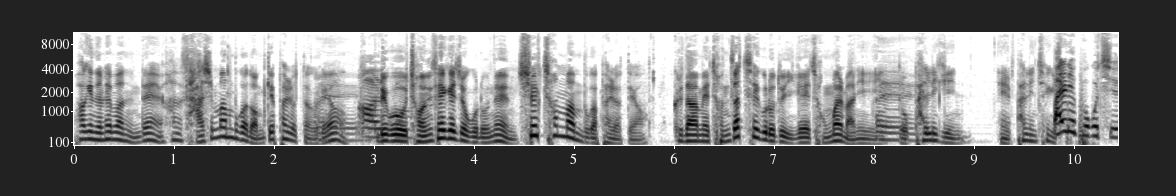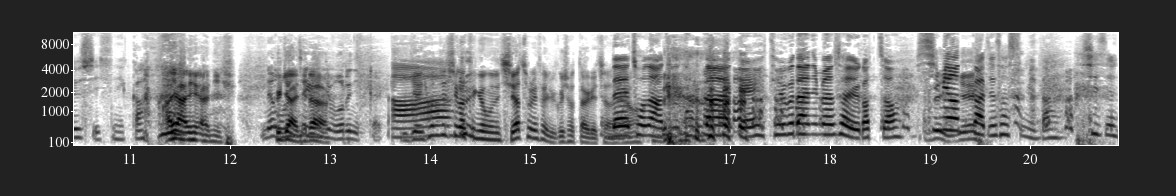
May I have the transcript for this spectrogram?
확인을 해봤는데 한 40만 부가 넘게 팔렸다 그래요. 네. 그리고 아이고. 전 세계적으로는 7천만 부가 팔렸대요. 그 다음에 전자책으로도 이게 정말 많이 네. 또 팔리긴 예, 팔린 책이죠. 빨리 보고 지울 수 있으니까. 아니 아니 아니. 그게 아니라 모르니까. 아. 이게 현지 씨 같은 경우는 지하철에서 읽으셨다 그랬잖아요. 네, 저는 아주 당당하게 들고 다니면서 읽었죠. 심연까지 샀습니다. 시즌.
